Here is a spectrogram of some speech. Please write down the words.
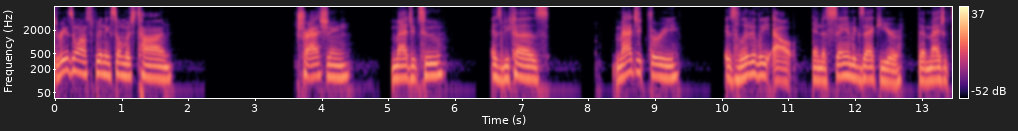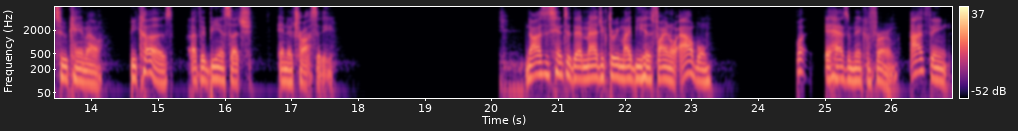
The reason why I'm spending so much time trashing Magic 2 is because Magic 3 is literally out in the same exact year that Magic 2 came out because of it being such an atrocity. Nas has hinted that Magic 3 might be his final album, but it hasn't been confirmed. I think,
